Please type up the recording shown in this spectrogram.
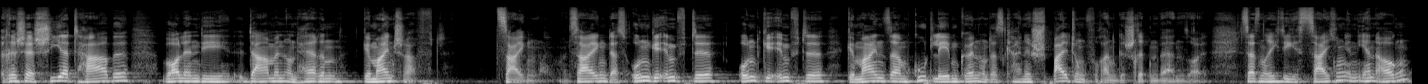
recherchiert habe, wollen die Damen und Herren Gemeinschaft zeigen. Und zeigen, dass Ungeimpfte und Geimpfte gemeinsam gut leben können und dass keine Spaltung vorangeschritten werden soll. Ist das ein richtiges Zeichen in Ihren Augen,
